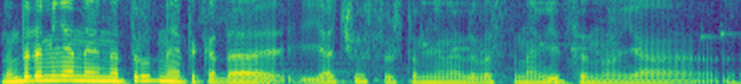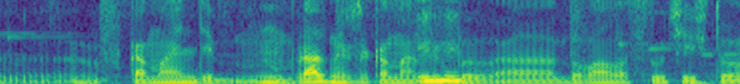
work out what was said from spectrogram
Ну, для меня, наверное, трудно это, когда я чувствую, что мне надо восстановиться, но я э, в команде, ну, в разных же командах Мгм. был, а бывало случаи, что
